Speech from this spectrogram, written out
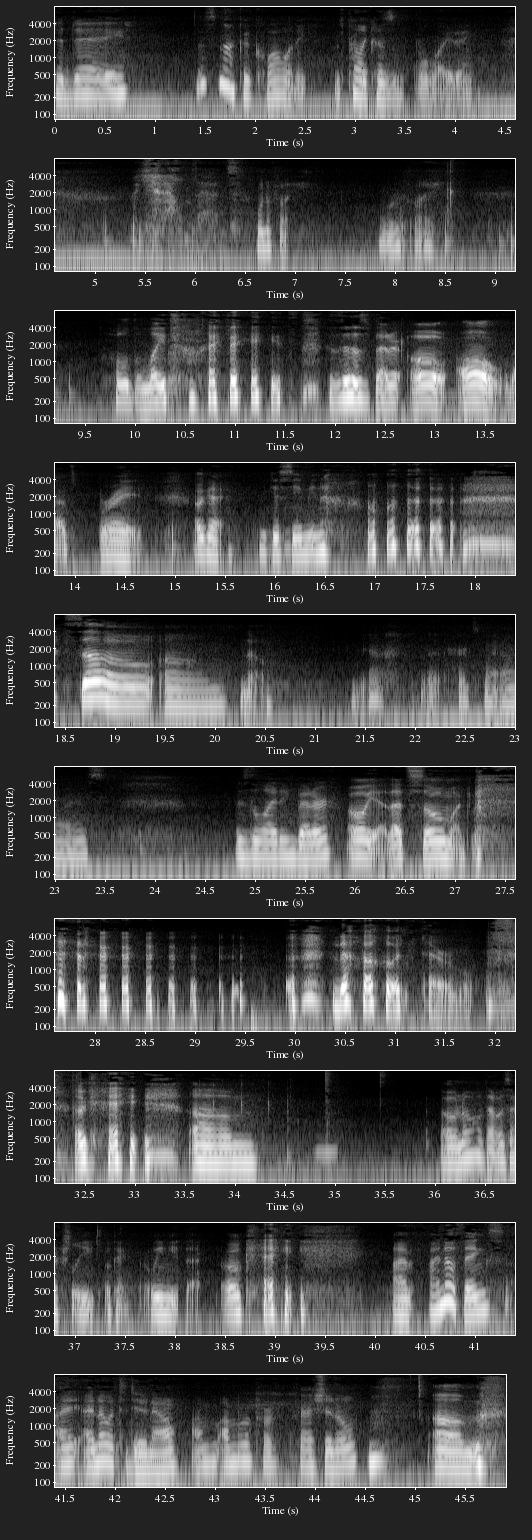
today. This is not good quality. It's probably because of the lighting. I can't help that. What if I, what if I hold the light to my face? Is this better? Oh, oh, that's bright. Okay, you can see me now. so, um, no. Yeah, that hurts my eyes. Is the lighting better? Oh yeah, that's so much better. no, it's terrible. Okay. Um Oh no, that was actually okay. We need that. Okay. I I know things. I I know what to do now. I'm I'm a professional. Um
